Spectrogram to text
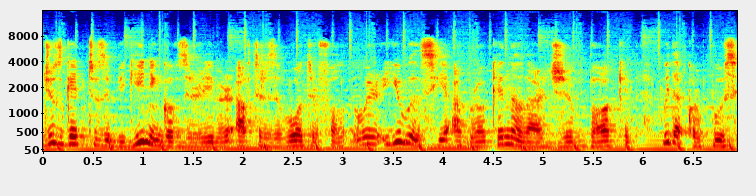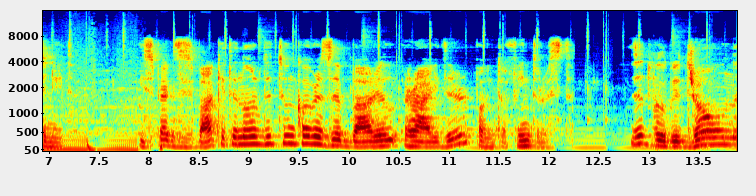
just get to the beginning of the river after the waterfall, where you will see a broken large bucket with a corpus in it. Inspect this bucket in order to uncover the barrel rider point of interest. That will be drawn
